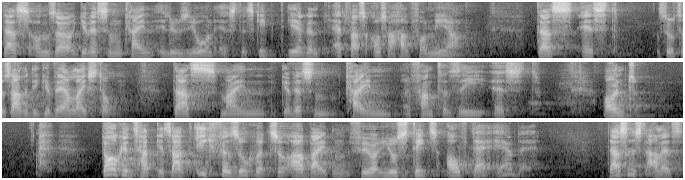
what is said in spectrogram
dass unser Gewissen keine Illusion ist. Es gibt irgendetwas außerhalb von mir. Das ist sozusagen die Gewährleistung, dass mein Gewissen keine Fantasie ist. Und Dawkins hat gesagt, ich versuche zu arbeiten für Justiz auf der Erde. Das ist alles.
